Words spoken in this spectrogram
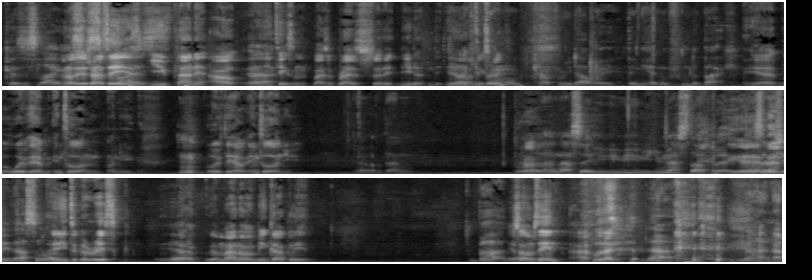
because it's like I know what you're trying to say is you plan it out and you take them by surprise, so that you don't you Yeah, don't know like to you expect. bring cavalry that way, then you hit them from the back. Yeah, but what if they have intel on, on you? Hmm? What if they have intel on you? Yeah, then. Huh? Well, then that's it. You, you you messed up, but Yeah, essentially then- that's not. Then you took a risk. yeah, That, that might not have been calculated. but That's what I'm saying. I feel like nah, nah, nah, nah.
